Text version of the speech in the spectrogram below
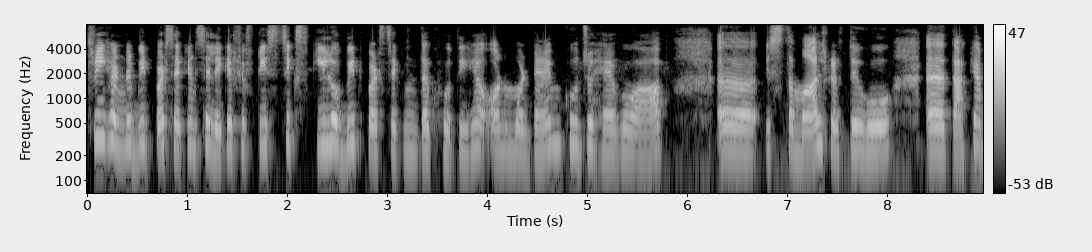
300 बिट पर सेकंड से लेकर 56 किलो बिट पर सेकंड तक होती है और मोडेम को जो है, वो आप इस्तेमाल करते हो ताकि आप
